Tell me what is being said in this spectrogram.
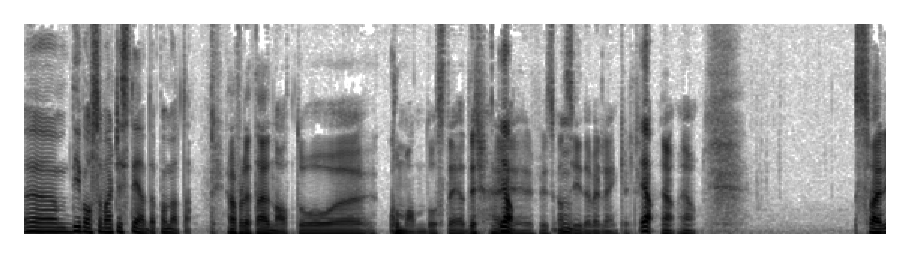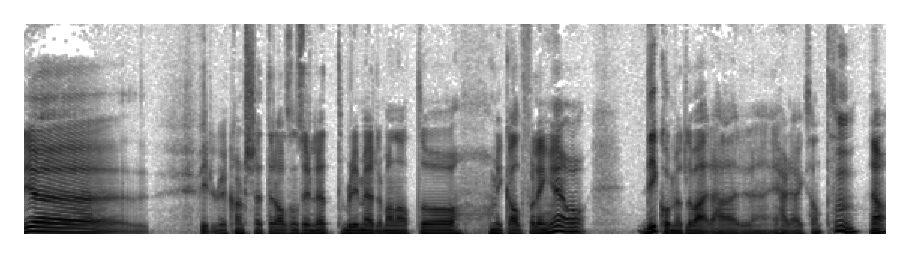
de vil også være til stede på møtet. Ja, for dette er Nato-kommandosteder, ja. hvis vi skal mm. si det veldig enkelt. Ja. Ja, ja. Sverige vil vel kanskje etter all sannsynlighet bli medlem av Nato om ikke altfor lenge. Og de kommer jo til å være her i helga, ikke sant? Mm. Ja.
